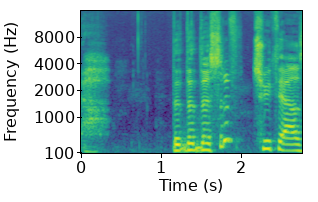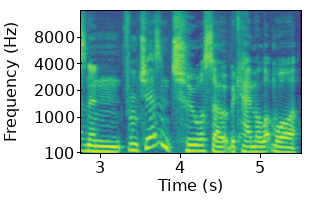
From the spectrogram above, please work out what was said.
the, the the sort of 2000 and from 2002 or so it became a lot more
